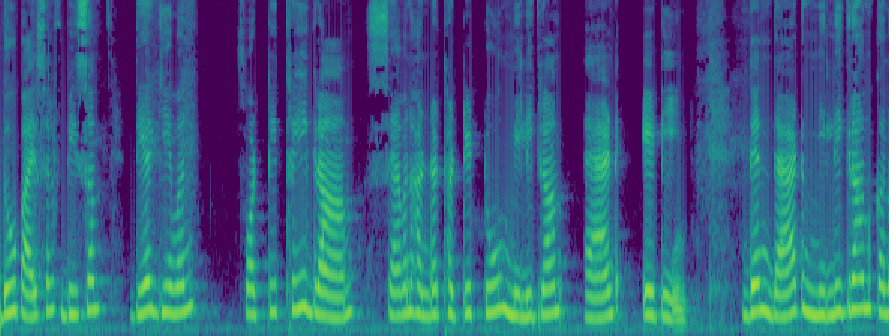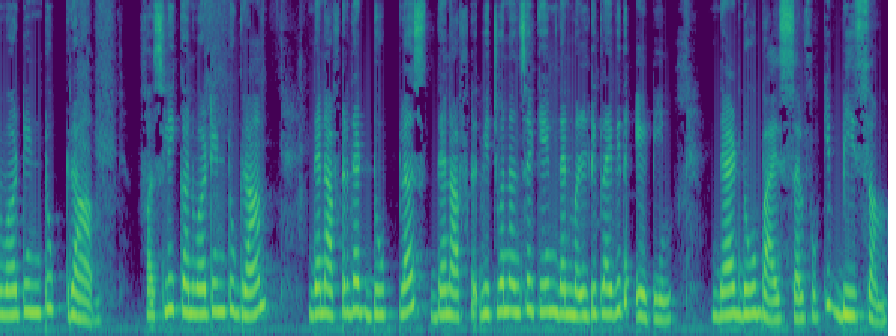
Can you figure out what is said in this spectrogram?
do by self B sum. They are given 43 gram, 732 milligram and 18. Then that milligram convert into gram. Firstly convert into gram. Then after that do plus. Then after which one answer came then multiply with 18. That do by self. Okay B sum.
